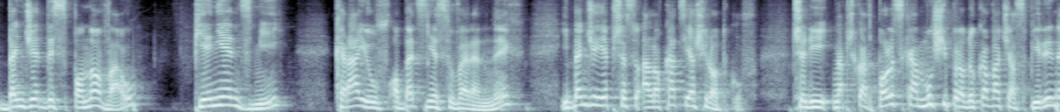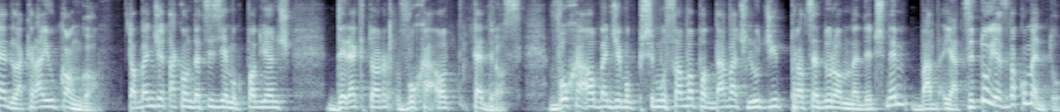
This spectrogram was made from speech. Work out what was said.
będzie dysponował pieniędzmi krajów obecnie suwerennych i będzie je przesu- alokacja środków. Czyli na przykład Polska musi produkować aspirynę dla kraju Kongo. To będzie taką decyzję mógł podjąć dyrektor WHO Tedros. WHO będzie mógł przymusowo poddawać ludzi procedurom medycznym, ja cytuję z dokumentu,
